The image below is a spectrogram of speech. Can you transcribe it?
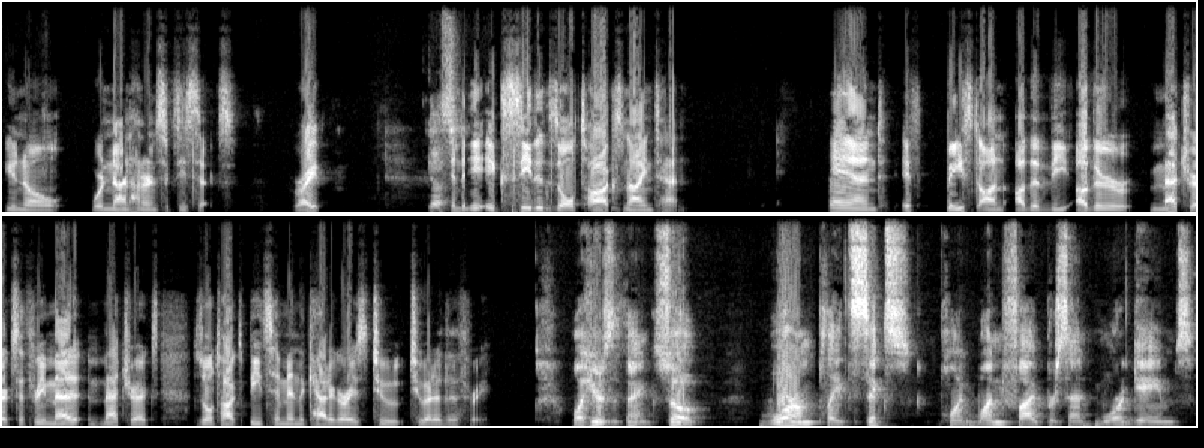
you know, were 966, right? Yes. And they exceeded Zoltok's 910. And if based on other the other metrics, the three me- metrics, Zoltok beats him in the categories two two out of the three. Well, here's the thing. So Warham played 6.15% more games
